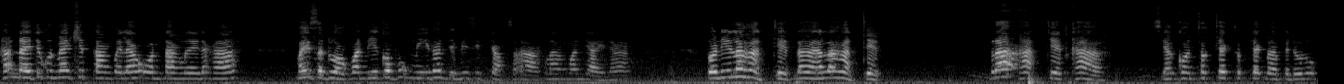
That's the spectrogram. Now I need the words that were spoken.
ท่านใดที่คุณแม่คิดตังไปแล้วโอนตังเลยนะคะ ไม่สะดวกวันนี้ก็พรุ่งนี้ท่านจะมีสิทธิ์จับสลากรางวัลใหญ่นะ ตัวนี้รหัสเจ็ดนะคะ รหัสเจ็ดรหัสเจ็ดค่ะ เสียงคนจอกแจ๊กจอกแจ๊กเลยไปดูลูก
